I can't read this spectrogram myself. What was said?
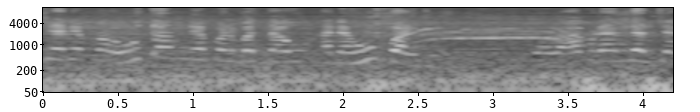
છે ને, પણ હું તમને પણ બતાવું અને હું પણ તો આપણે અંદર છે.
